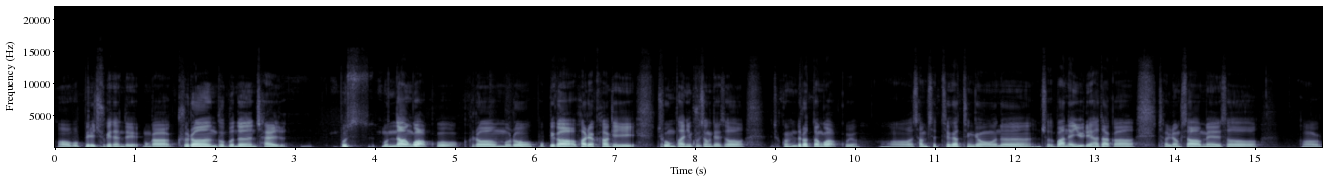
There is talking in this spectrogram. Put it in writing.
어, 뽀삐를 주게 됐는데 뭔가 그런 부분은 잘 못, 못 나온 것 같고 그러므로 뽀삐가 활약하기 좋은 판이 구성돼서 조금 힘들었던 것 같고요. 어, 3세트 같은 경우는 초반에 유리하다가 전령 싸움에서 어,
